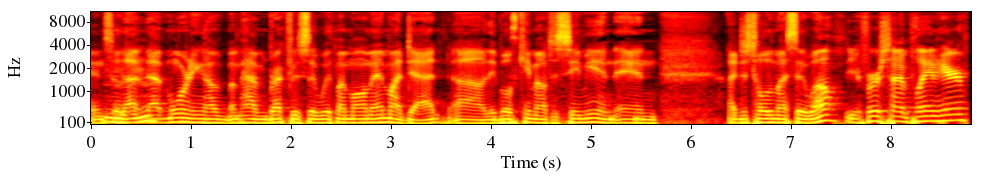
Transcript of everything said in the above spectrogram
and so that, that morning I'm, I'm having breakfast with my mom and my dad. Uh, they both came out to see me, and and I just told them I said, "Well, your first time playing here."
